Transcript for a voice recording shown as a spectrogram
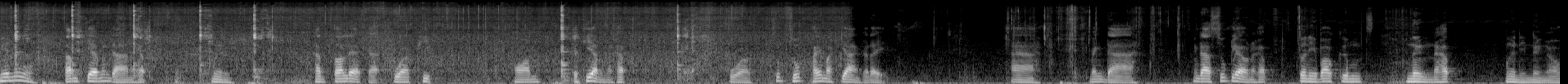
เมนูตำแกงแมงดานะครับมือนี้ขั้นตอนแรกอะขัวพริกหอมกระเทียมนะครับขัวซุกๆไผ่หมักย่างก็ได้ อ่า แมงดา แมงดาซุกแล้วนะครับ ตัวนี้เบ้ากึมหนึ่งนะครับมือนี้หนึ่งเอา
